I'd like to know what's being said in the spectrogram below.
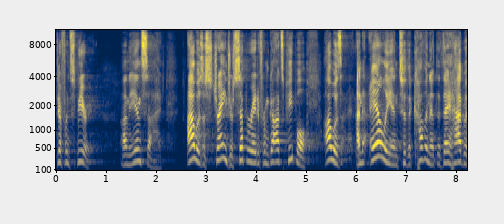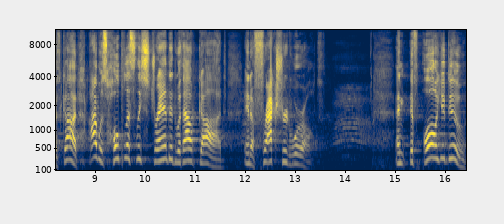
different spirit on the inside. I was a stranger separated from God's people. I was an alien to the covenant that they had with God. I was hopelessly stranded without God in a fractured world. And if all you do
